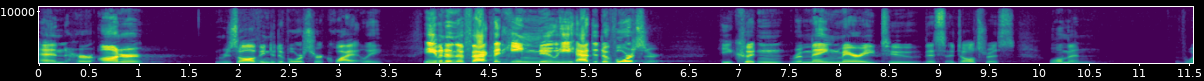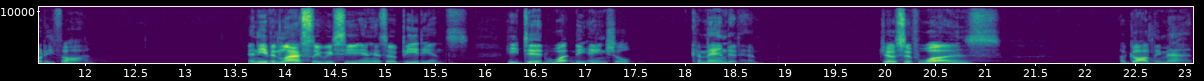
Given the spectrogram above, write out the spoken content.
and her honor, resolving to divorce her quietly. Even in the fact that he knew he had to divorce her. He couldn't remain married to this adulterous woman of what he thought. And even lastly, we see in his obedience, he did what the angel commanded him. Joseph was a godly man.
